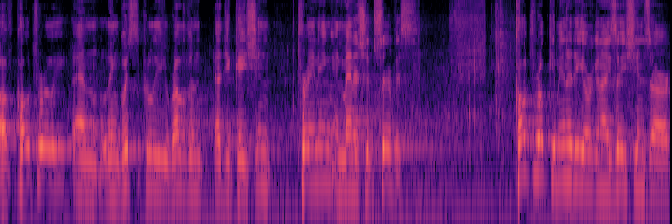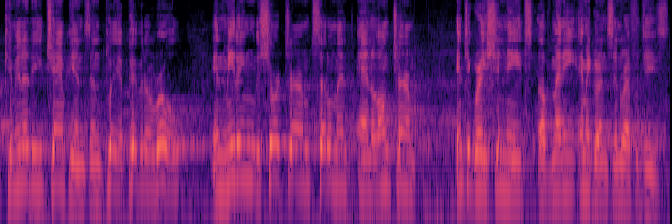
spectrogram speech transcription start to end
of culturally and linguistically relevant education, training, and mentorship service. Cultural community organizations are community champions and play a pivotal role in meeting the short-term settlement and long-term integration needs of many immigrants and refugees.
